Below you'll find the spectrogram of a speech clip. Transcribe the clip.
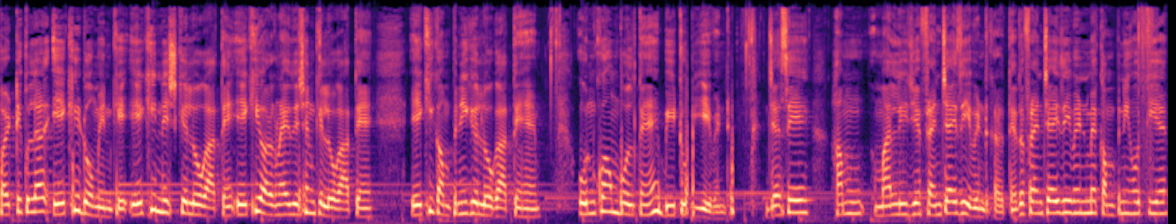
पर्टिकुलर एक ही डोमेन के, एक ही निश के लोग आते हैं, एक ही ऑर्गेनाइजेशन के लोग आते हैं, एक ही कंपनी के लोग आते हैं, उनको हम बोलते हैं बी टू बी इवेंट जैसे हम मान लीजिए फ्रेंचाइजी इवेंट करते हैं तो फ्रेंचाइजी इवेंट में कंपनी होती है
